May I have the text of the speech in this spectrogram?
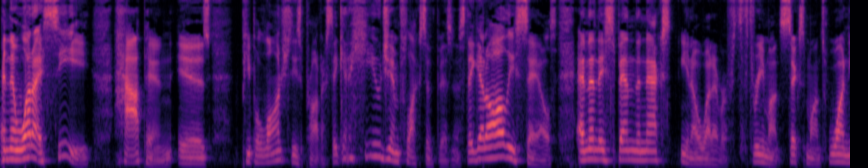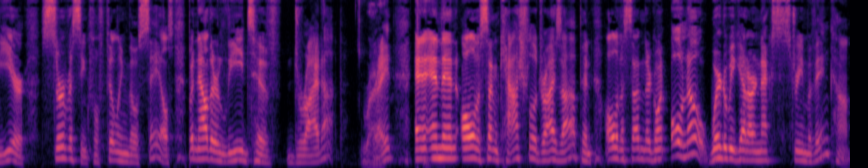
And then what I see happen is people launch these products they get a huge influx of business. They get all these sales and then they spend the next you know whatever 3 months 6 months 1 year servicing fulfilling those sales but now their leads have dried up Right. right? And, and then all of a sudden cash flow dries up and all of a sudden they're going, oh no, where do we get our next stream of income?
